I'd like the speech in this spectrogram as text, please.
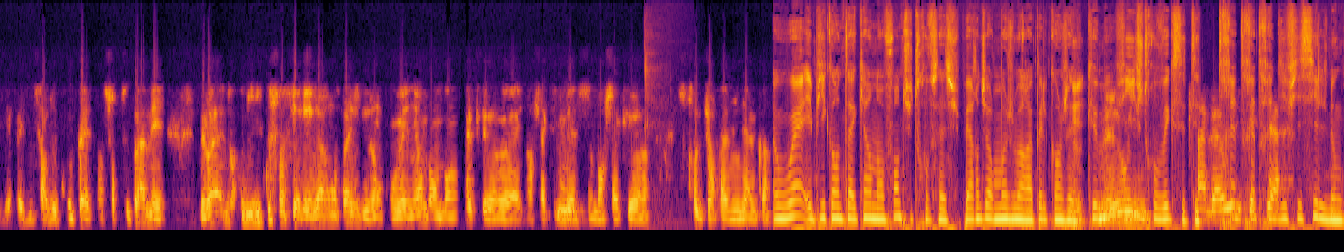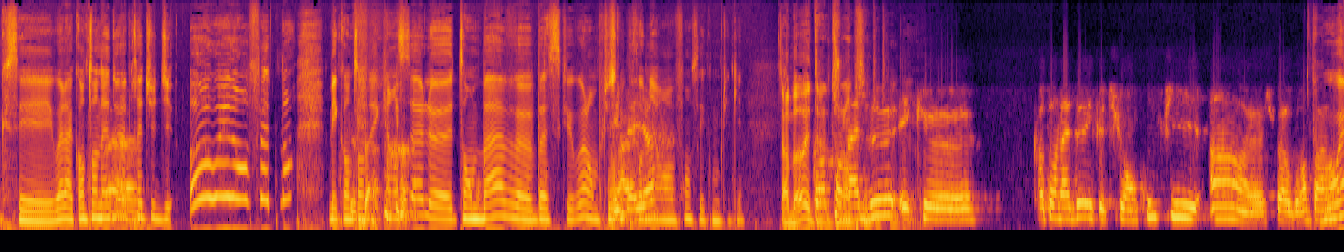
il n'y a pas une histoire de complète, hein, surtout pas, mais, mais voilà, donc, du coup, je pense qu'il y a des avantages et des inconvénients dans, dans chaque, euh, dans chaque situation, dans chaque euh, structure familiale, quoi. Ouais, et puis quand t'as qu'un enfant, tu trouves ça super dur. Moi, je me rappelle quand j'avais Mmh. que ma fille, oui. je trouvais que c'était Ah bah très, oui, très, très difficile. Donc, c'est. Voilà, quand on a deux, Ouais. après, tu te dis, oh ouais, non, en fait, non. Mais quand on a qu'un seul, euh, t'en baves, euh, parce que voilà, en plus, le premier enfant, c'est compliqué. Ah bah ouais, t'as Quand toujours on a l'impression deux et que quand on a deux et que tu en confies un, euh, je sais pas, aux grands-parents, Ouais.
